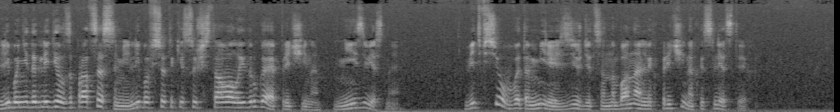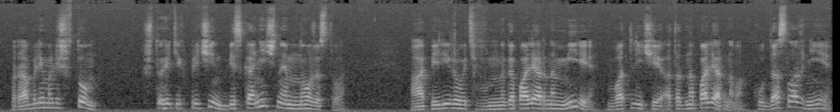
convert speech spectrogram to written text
либо не доглядел за процессами, либо все-таки существовала и другая причина, неизвестная. Ведь все в этом мире зиждется на банальных причинах и следствиях. Проблема лишь в том, что этих причин бесконечное множество – а оперировать в многополярном мире, в отличие от однополярного, куда сложнее.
